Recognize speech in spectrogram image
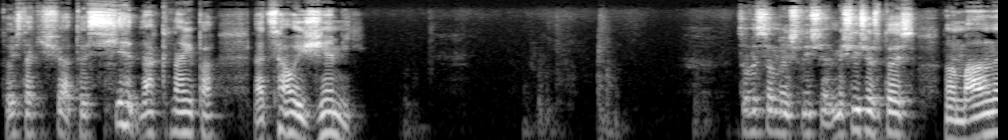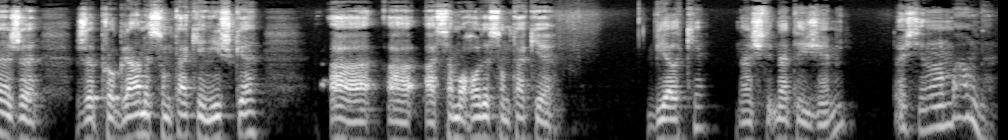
To jest taki świat, to jest jedna knajpa na całej ziemi. Co wy sobie myślicie? Myślicie, że to jest normalne, że, że programy są takie niskie, a, a, a samochody są takie wielkie na, na tej ziemi? To jest nienormalne.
